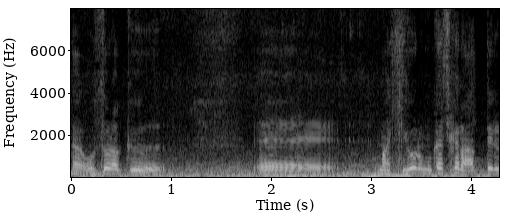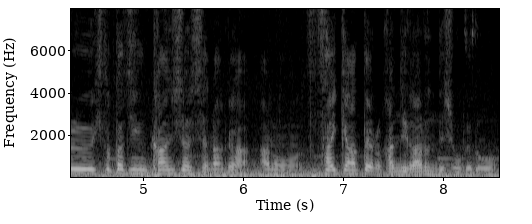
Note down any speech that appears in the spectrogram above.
だからおそらく、えー、まあ日頃昔から会ってる人たちに関してはなんかあの最近会ったような感じがあるんでしょうけど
